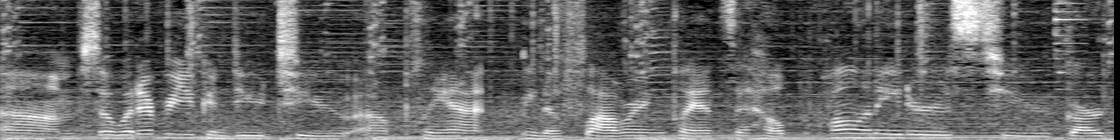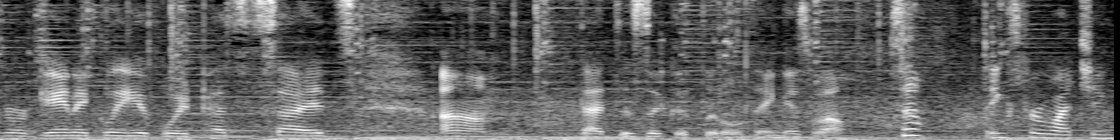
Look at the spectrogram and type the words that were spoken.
Um, so whatever you can do to uh, plant, you know, flowering plants to help the pollinators, to garden organically, avoid pesticides, um, that does a good little thing as well. So thanks for watching.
